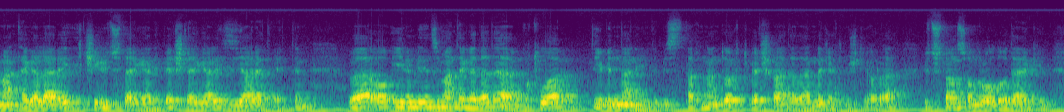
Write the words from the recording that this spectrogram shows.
məntəqələri 2-3 dəqiqəlik, 5 dəqiqəlik ziyarət etdim və o 21-ci məntəqədə də qutular dibindən idi. Biz təxminən 4-5 radələrində getmişdik ora. 3-dən sonra olduğu dəqiq idi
